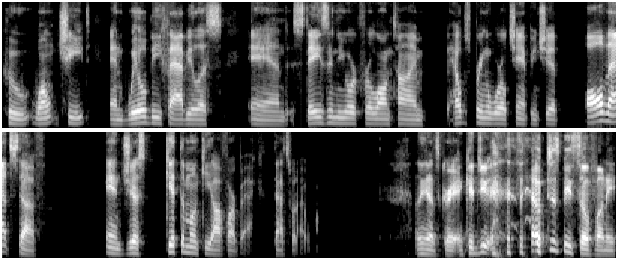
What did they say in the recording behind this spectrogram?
who won't cheat and will be fabulous and stays in New York for a long time, helps bring a world championship, all that stuff, and just get the monkey off our back. That's what I want. I think that's great. And could you? that would just be so funny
